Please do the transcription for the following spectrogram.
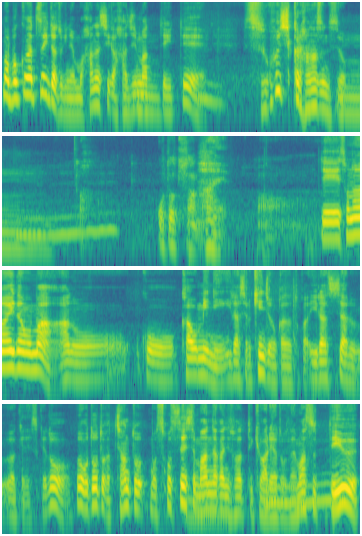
まあ、僕が着いた時にはもう話が始まっていて、すごいしっかり話すんですよ。弟さんが。はい。あでその間もまああのこう顔見にいらっしゃる近所の方とかいらっしゃるわけですけど弟がちゃんともう率先して真ん中に座って「今日はありがとうございます」っていう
